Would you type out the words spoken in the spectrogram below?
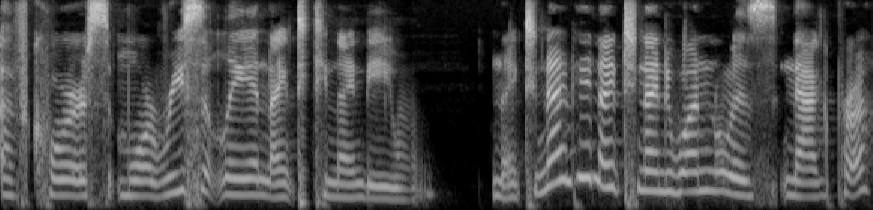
of course, more recently in 1990, 1990, 1991 was NAGPRA.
